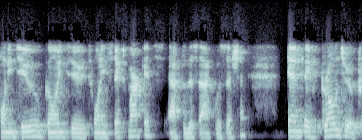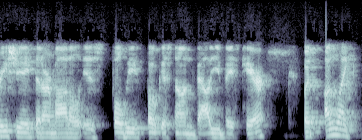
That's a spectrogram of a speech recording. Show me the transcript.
22 going to 26 markets after this acquisition. And they've grown to appreciate that our model is fully focused on value based care. But unlike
